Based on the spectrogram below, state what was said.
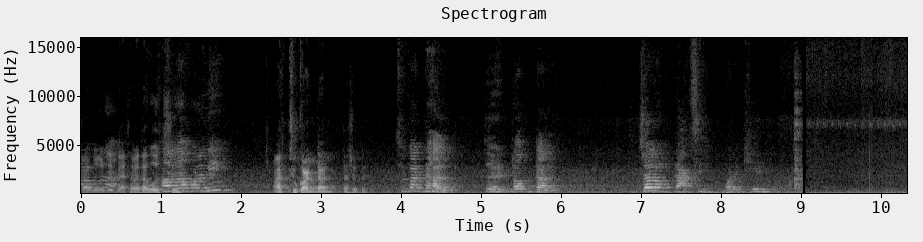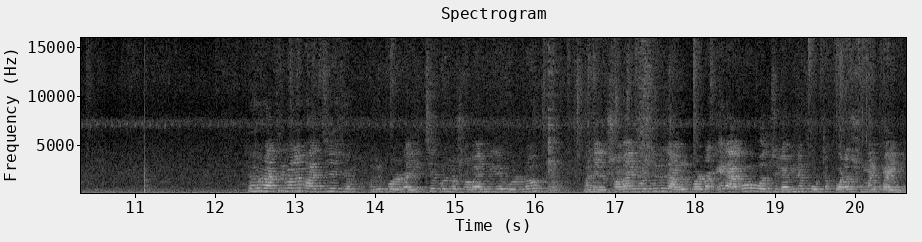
পা গুলো যে ব্যথা ব্যথা করছে। খাওয়া করে নি? আর চুকার ডাল তার সাথে। সুগার ডাল টক ডাল। চলো রাখছি পরে খেয়ে নি। চলো রাত্রিবেলা ভাজছি এইসব আলুর পরোটা। ইচ্ছে করল সবাই মিলে বলল মানে সবাই বলছিল যে আলুর পরোটা। এর আগেও বলছিল আমি না কোর্সটা করার সময় পাইনি।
